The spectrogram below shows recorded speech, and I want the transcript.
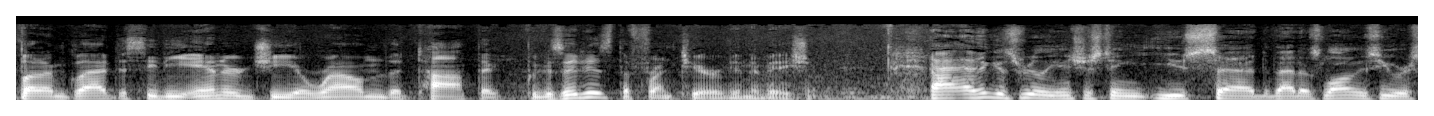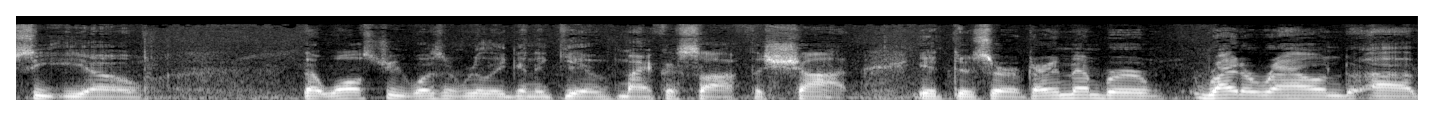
But I'm glad to see the energy around the topic because it is the frontier of innovation. I think it's really interesting. You said that as long as you were CEO, that Wall Street wasn't really going to give Microsoft the shot it deserved. I remember right around uh,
